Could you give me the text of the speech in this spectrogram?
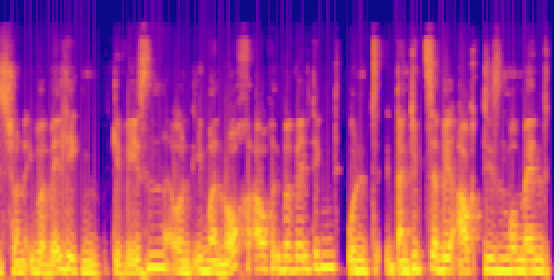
ist schon überwältigend gewesen und immer noch auch überwältigend. Und dann gibt's aber auch diesen Moment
